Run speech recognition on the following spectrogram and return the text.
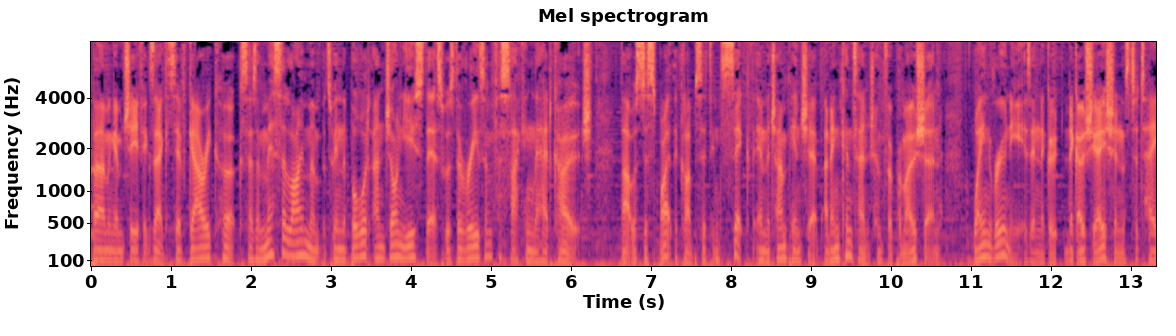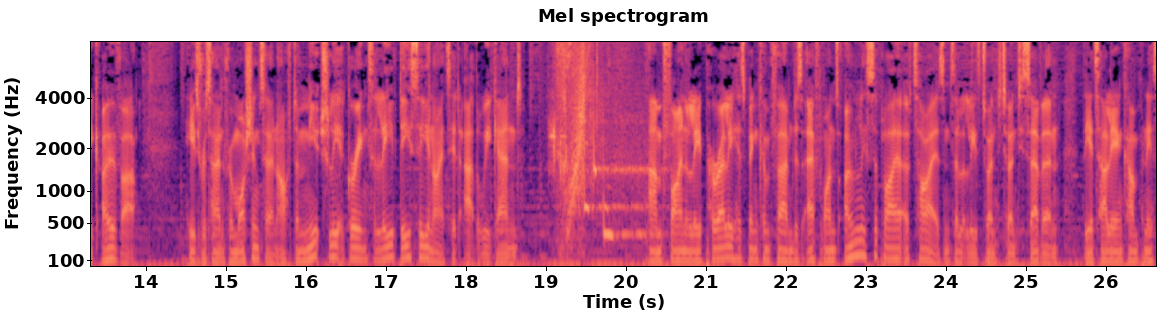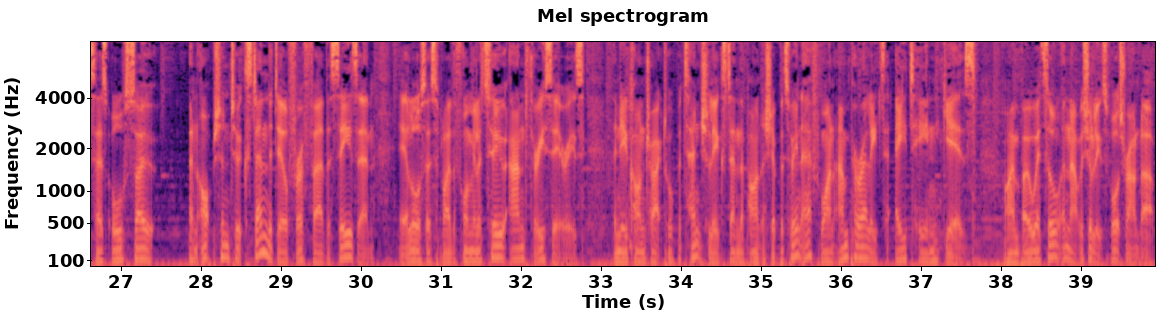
Birmingham Chief Executive Gary Cook says a misalignment between the board and John Eustace was the reason for sacking the head coach. That was despite the club sitting sixth in the Championship and in contention for promotion. Wayne Rooney is in nego- negotiations to take over. He's returned from Washington after mutually agreeing to leave DC United at the weekend. And finally, Pirelli has been confirmed as F1's only supplier of tyres until at least 2027. The Italian company says also an option to extend the deal for a further season. It'll also supply the Formula 2 and 3 series. The new contract will potentially extend the partnership between F1 and Pirelli to 18 years. I'm Beau Whittle, and that was your Loop Sports Roundup.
